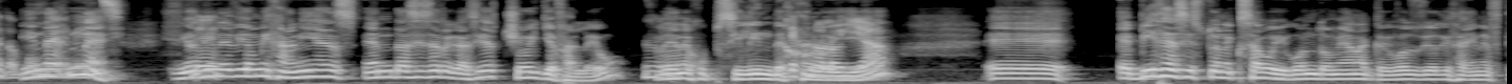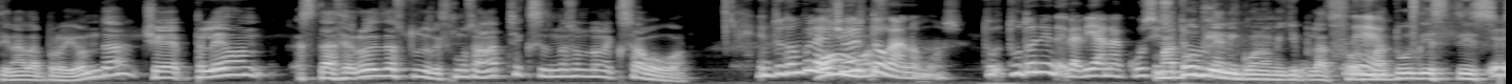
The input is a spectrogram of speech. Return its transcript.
να το πούμε. Είναι, ναι, διότι ναι. είναι βιομηχανίε έντασης εργασίας και όχι κεφαλαίου. Ναι. Δεν έχουν ψηλή τεχνολογία. Ε, επίθεση στον εξαγωγικό τομέα ακριβώς διότι θα είναι φτηνά τα προϊόντα και πλέον σταθερότητα στους ρυθμούς ανάπτυξης μέσω των εξαγωγών. Εν τούτον που λέει ο Ερτογάν όμως. δηλαδή αν ακούσεις... Μα τούτη είναι η οικονομική πλατφόρμα, ναι. τούτη της,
